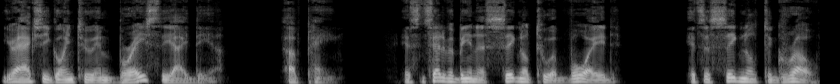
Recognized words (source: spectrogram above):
you're actually going to embrace the idea of pain. It's instead of it being a signal to avoid, it's a signal to grow.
